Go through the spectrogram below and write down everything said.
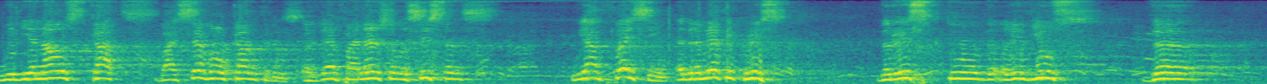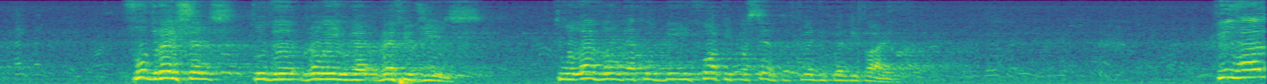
With the announced cuts by several countries of their financial assistance, we are facing a dramatic risk. The risk to the- reduce the food rations to the Rohingya refugees to a level that would be 40% of 2025. ফিলহাল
